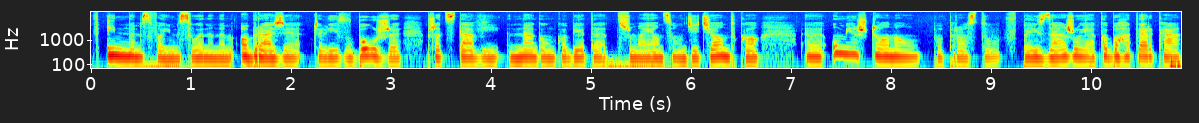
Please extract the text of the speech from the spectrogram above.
W innym swoim słynnym obrazie, czyli w burzy, przedstawi nagą kobietę trzymającą dzieciątko, e, umieszczoną po prostu w pejzażu jako bohaterka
